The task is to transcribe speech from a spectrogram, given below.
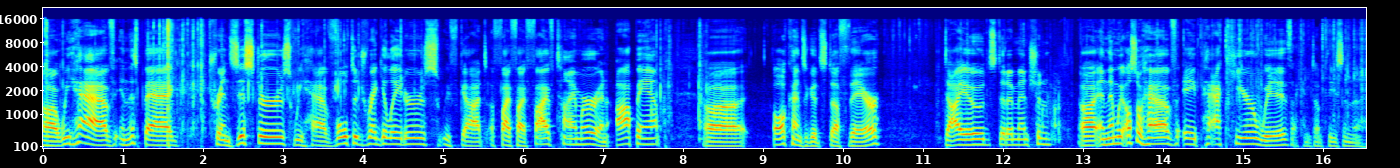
Uh, we have in this bag transistors, we have voltage regulators, we've got a 555 timer, an op amp, uh, all kinds of good stuff there. Diodes, did I mention? Uh, and then we also have a pack here with, I can dump these in the,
